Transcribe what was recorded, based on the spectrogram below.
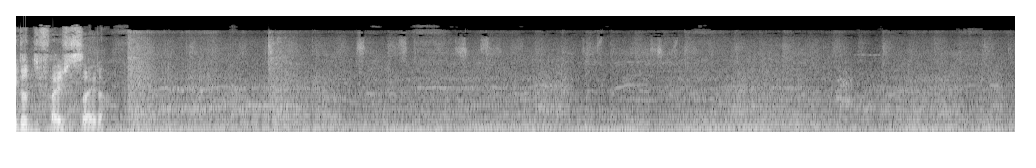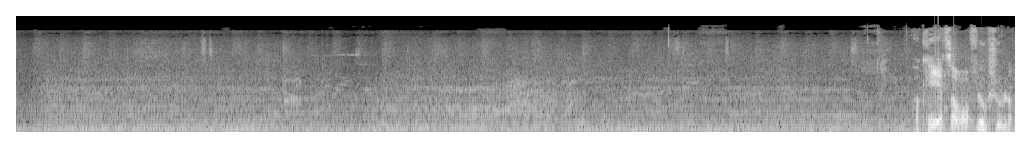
Wieder die falsche Seite. Okay, jetzt aber Flugschule.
